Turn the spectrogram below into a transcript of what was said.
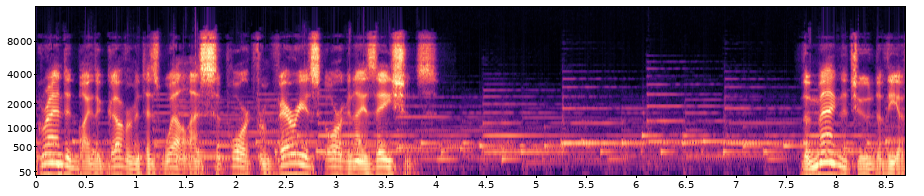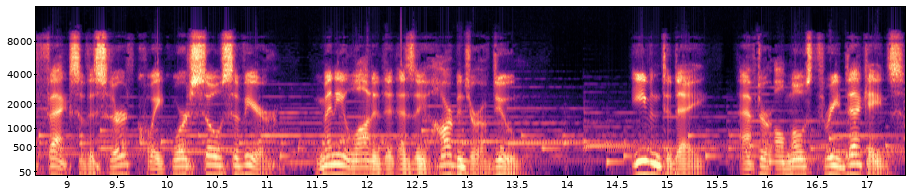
granted by the government as well as support from various organizations. The magnitude of the effects of this earthquake were so severe, many lauded it as a harbinger of doom. Even today, after almost three decades,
